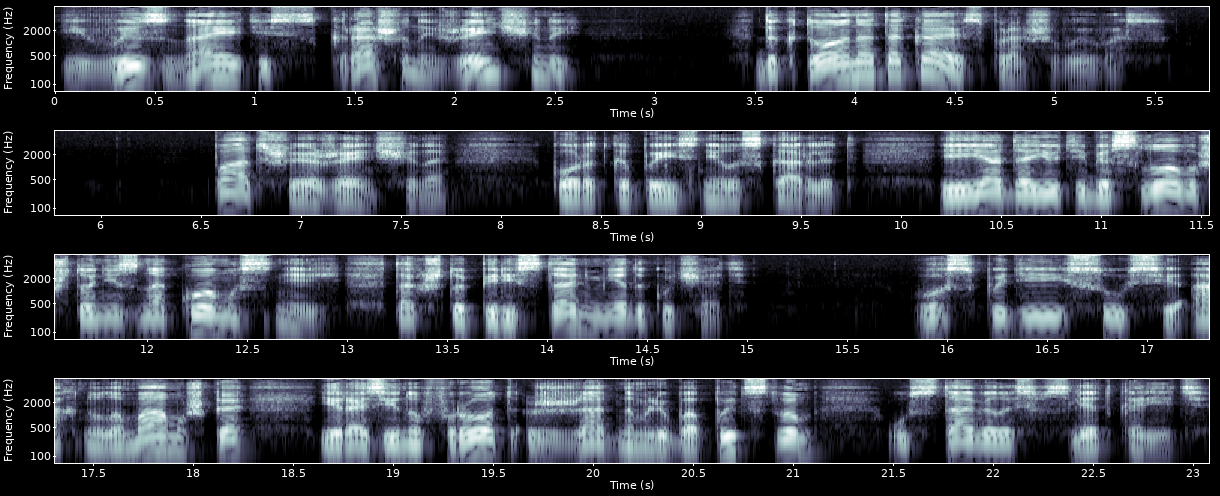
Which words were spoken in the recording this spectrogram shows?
И вы знаетесь с крашеной женщиной? «Да кто она такая?» — спрашиваю вас. «Падшая женщина», — коротко пояснила Скарлетт, «и я даю тебе слово, что не знакома с ней, так что перестань мне докучать». «Господи Иисусе!» — ахнула мамушка и, разинув рот, с жадным любопытством уставилась вслед карете.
